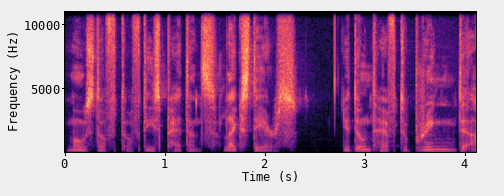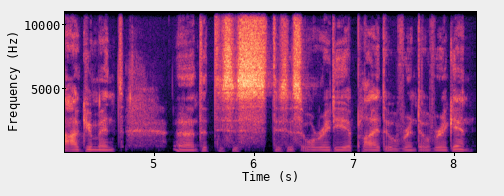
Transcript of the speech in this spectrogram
most of, of these patterns, like stairs. You don't have to bring the argument uh, that this is, this is already applied over and over again.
